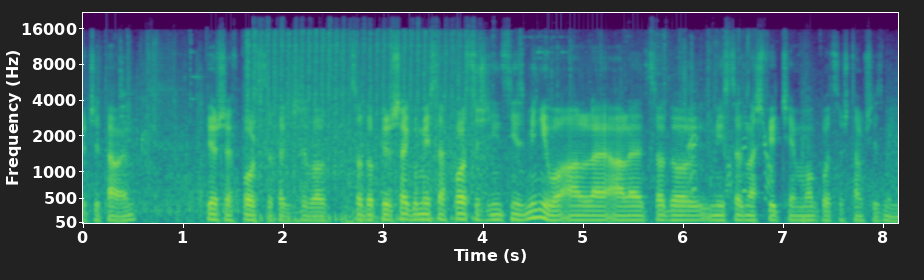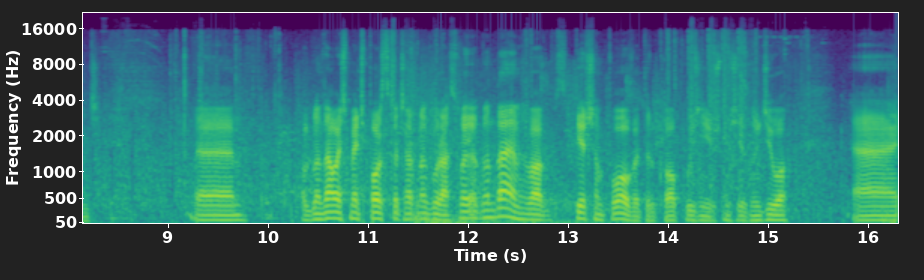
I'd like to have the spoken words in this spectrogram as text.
wyczytałem. Pierwsze w Polsce, także chyba co do pierwszego miejsca w Polsce się nic nie zmieniło, ale, ale co do miejsca na świecie mogło coś tam się zmienić. E, oglądałeś mecz Polska-Czarnogóra? Słuchaj, oglądałem chyba pierwszą połowę tylko, później już mi się znudziło. E,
